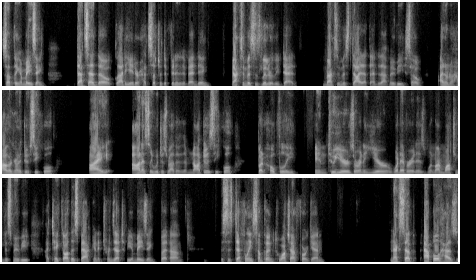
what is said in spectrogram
something amazing. That said, though, Gladiator had such a definitive ending, Maximus is literally dead. Maximus died at the end of that movie, so I don't know how they're going to do a sequel. I honestly would just rather them not do a sequel, but hopefully in two years or in a year or whatever it is when I'm watching this movie, I take all this back and it turns out to be amazing. But um, this is definitely something to watch out for again. Next up, Apple has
